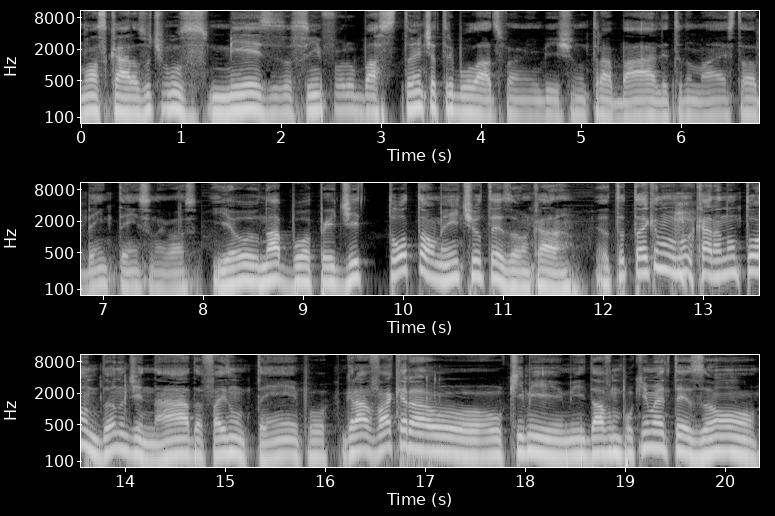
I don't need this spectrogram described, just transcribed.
Nossa, cara, os últimos meses, assim, foram bastante atribulados para mim, bicho, no trabalho e tudo mais. Tava bem tenso o negócio. E eu, na boa, perdi totalmente o tesão, cara. Eu tô, é que eu não, cara, eu não tô andando de nada faz um tempo. Gravar que era o, o que me, me dava um pouquinho mais de tesão.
